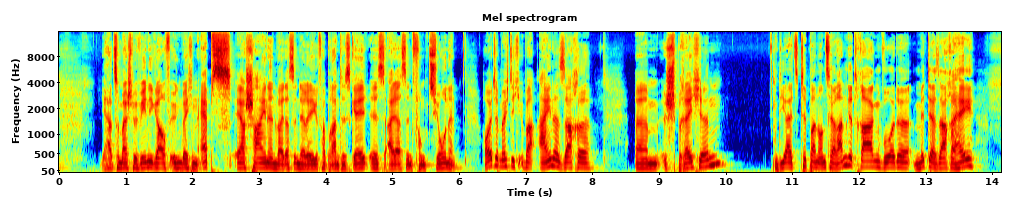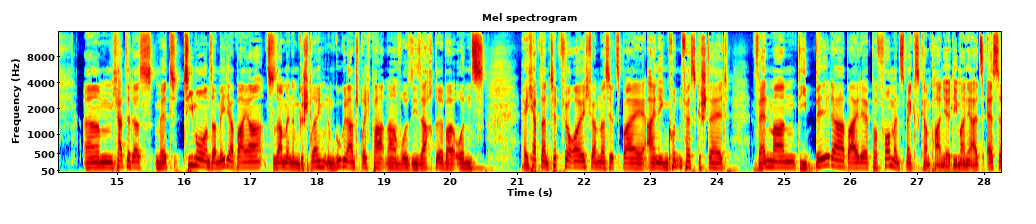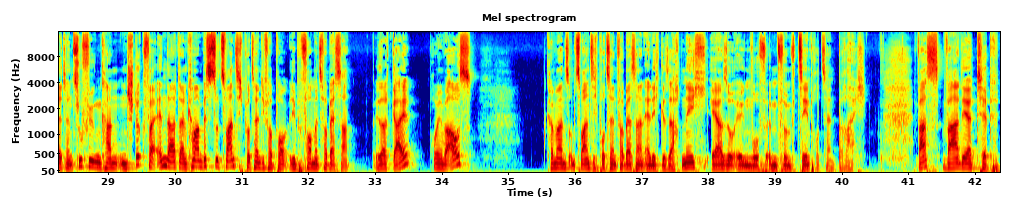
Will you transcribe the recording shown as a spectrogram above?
ja, zum Beispiel weniger auf irgendwelchen Apps erscheinen, weil das in der Regel verbranntes Geld ist. All das sind Funktionen. Heute möchte ich über eine Sache ähm, sprechen, die als Tipp an uns herangetragen wurde mit der Sache, hey, ähm, ich hatte das mit Timo, unser Media Buyer, zusammen in einem Gespräch mit einem Google-Ansprechpartner, wo sie sagte bei uns, ich habe da einen Tipp für euch. Wir haben das jetzt bei einigen Kunden festgestellt. Wenn man die Bilder bei der Performance Max Kampagne, die man ja als Asset hinzufügen kann, ein Stück verändert, dann kann man bis zu 20 Prozent die, die Performance verbessern. Ihr sagt, geil, probieren wir aus. Können wir uns um 20 Prozent verbessern? Ehrlich gesagt nicht. Eher so irgendwo im 5-10% Bereich. Was war der Tipp?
